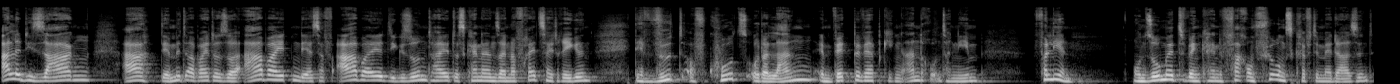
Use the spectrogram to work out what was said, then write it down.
Alle, die sagen, ah, der Mitarbeiter soll arbeiten, der ist auf Arbeit, die Gesundheit, das kann er in seiner Freizeit regeln, der wird auf kurz oder lang im Wettbewerb gegen andere Unternehmen verlieren. Und somit, wenn keine Fach- und Führungskräfte mehr da sind,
